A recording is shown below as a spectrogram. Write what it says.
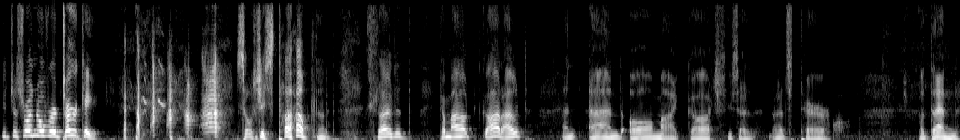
You just run over a turkey. so she stopped and started, come out, got out, and, and oh my gosh, she said, that's terrible. But then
